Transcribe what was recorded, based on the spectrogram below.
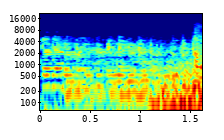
Thank you.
